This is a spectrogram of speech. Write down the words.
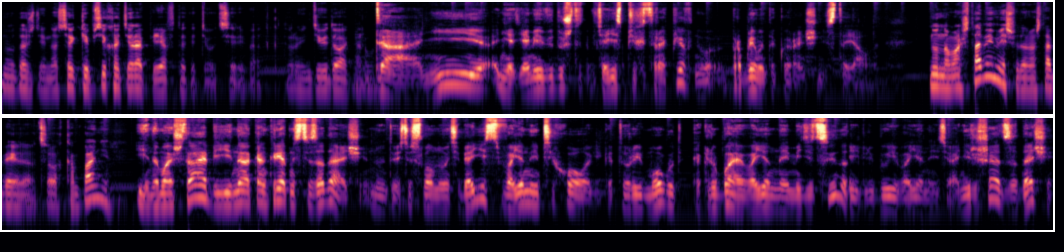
Ну, подожди, но всякие психотерапевты, эти вот все ребята, которые индивидуально работают. Да, они... Нет, я имею в виду, что у тебя есть психотерапевт, но проблемы такой раньше не стояло. Ну, на масштабе имеешь в виду, на масштабе целых компаний? И на масштабе, и на конкретности задачи. Ну, то есть, условно, у тебя есть военные психологи, которые могут, как любая военная медицина и любые военные, они решают задачи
